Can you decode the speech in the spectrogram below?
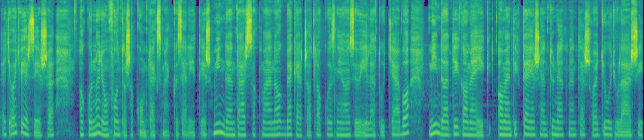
egy agyvérzése, akkor nagyon fontos a komplex megközelítés. Minden társzakmának be kell csatlakoznia az ő életútjába, mindaddig, amelyik, ameddig teljesen tünetmentes vagy gyógyulási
